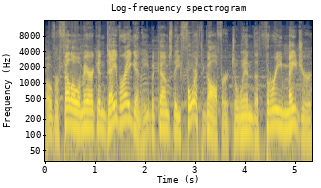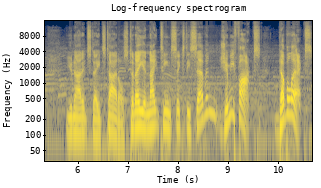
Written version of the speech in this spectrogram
over fellow American Dave Ragan. He becomes the fourth golfer to win the three major United States titles. Today in 1967, Jimmie Foxx, double X,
